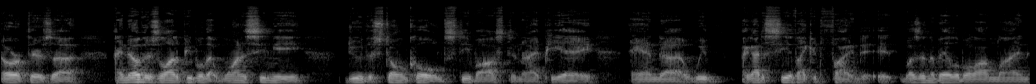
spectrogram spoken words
or if there's a, I know there's a lot of people that want to see me do the Stone Cold Steve Austin IPA, and uh, we've I got to see if I could find it. It wasn't available online.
